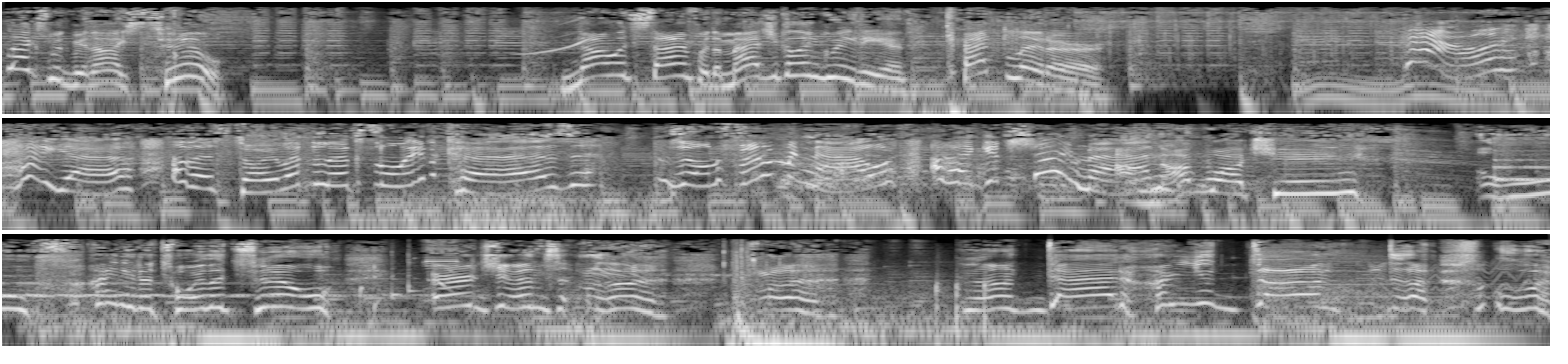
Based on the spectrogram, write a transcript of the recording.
Legs would be nice, too. Now it's time for the magical ingredient, cat litter. Now, hey, uh, this toilet looks lit, cuz. Don't film me now. I get shy, man. I'm not watching. Oh, I need a toilet too. Urgent. Uh, uh, uh, Dad, are you done? Uh, uh,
